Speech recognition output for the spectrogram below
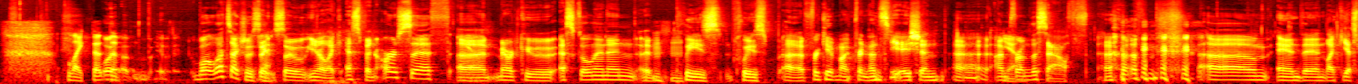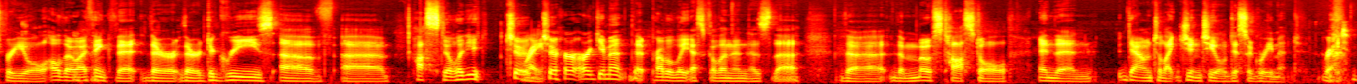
like the, well, the, well, let's actually say yeah. so. You know, like Espen Aarseth, uh, Markku Eskelinen. Uh, mm-hmm. Please, please uh, forgive my pronunciation. Uh, I'm yeah. from the south, um, and then like Jesper Juul. Although I think that there there are degrees of uh, hostility to, right. to her argument that probably Eskelinen is the the the most hostile and then down to like genteel disagreement, right?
